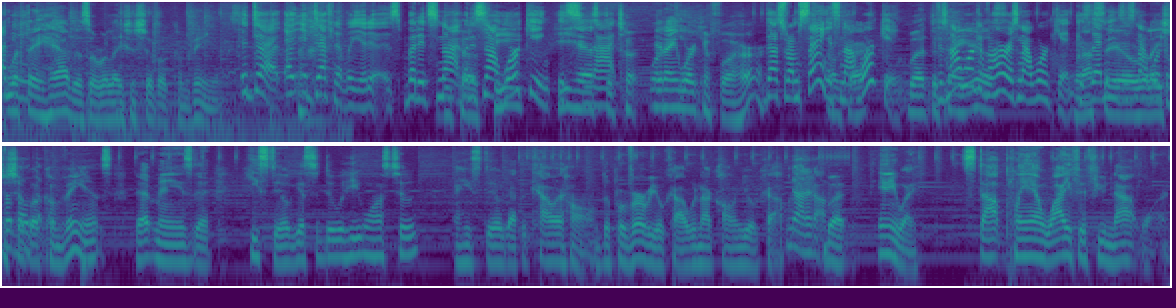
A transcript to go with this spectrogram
I what they have is a relationship of convenience. it does. It it definitely it is, but it's not. but it's not he- working. He it's has not to. working. It ain't working for her. That's what I'm saying. It's not working. But if it's not working for her, it's not working because that means it's not working for relationship both of of them. convenience, that means that he still gets to do what he wants to, and he still got the cow at home, the proverbial cow. We're not calling you a cow. Not at all. But anyway, stop playing wife if you're not one.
